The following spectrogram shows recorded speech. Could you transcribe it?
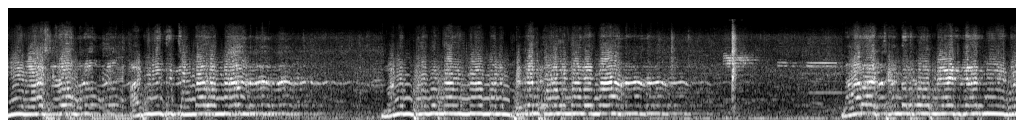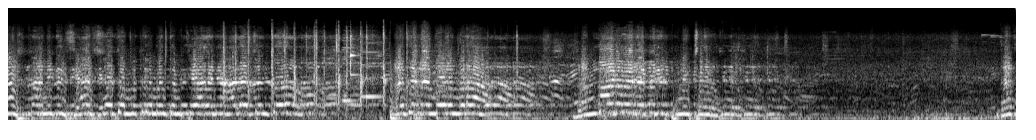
ఈ రాష్ట్రం అభివృద్ధి చెందాలన్నా మనం బాగుండాలన్నా మనం ప్రజలు బాగుండాలన్నా నారా చంద్రబాబు నాయుడు గారిని రాష్ట్రానికి శాశ్వత ముఖ్యమంత్రి చేయాలనే ఆలోచనతో ప్రజలందరూ కూడా బ్రహ్మాండమైన తీర్పునిచ్చారు గత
